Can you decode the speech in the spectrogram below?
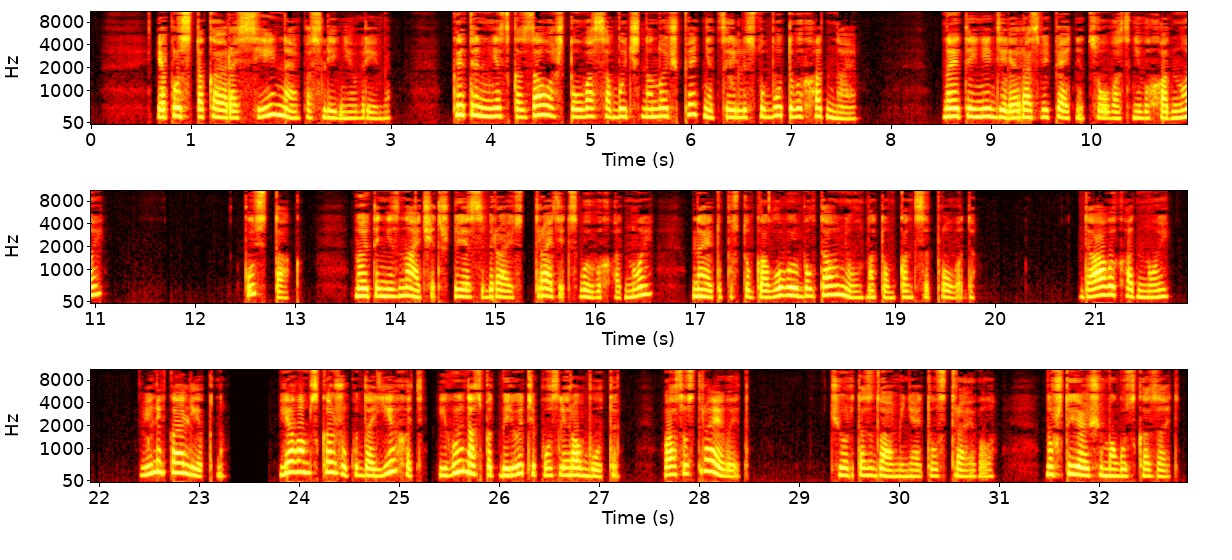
я просто такая рассеянная последнее время. Кэтрин мне сказала, что у вас обычно ночь пятницы или суббота выходная. На этой неделе разве пятница у вас не выходной? Пусть так. Но это не значит, что я собираюсь тратить свой выходной на эту пустоголовую болтовню на том конце провода. Да, выходной. Великолепно. Я вам скажу, куда ехать, и вы нас подберете после работы. Вас устраивает? Черта с два меня это устраивало. Но что я еще могу сказать?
